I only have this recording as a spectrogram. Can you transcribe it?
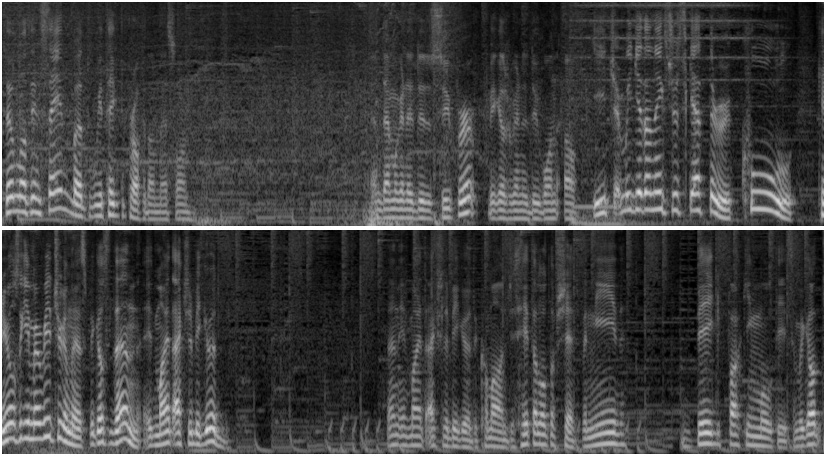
Still not insane, but we take the profit on this one. And then we're gonna do the super, because we're gonna do one of each, and we get an extra scatter. Cool. Can you also give me a retrig on this? Because then it might actually be good. Then it might actually be good. Come on, just hit a lot of shit. We need big fucking multis. And we got...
